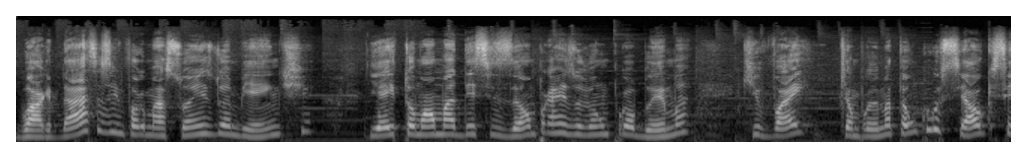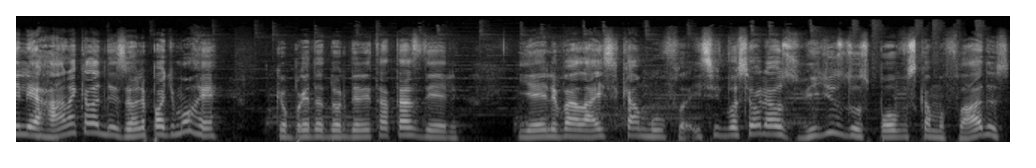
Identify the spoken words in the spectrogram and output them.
guardar essas informações do ambiente e aí tomar uma decisão para resolver um problema que vai, que é um problema tão crucial que se ele errar naquela decisão ele pode morrer. Porque o predador dele tá atrás dele. E aí ele vai lá e se camufla. E se você olhar os vídeos dos povos camuflados,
